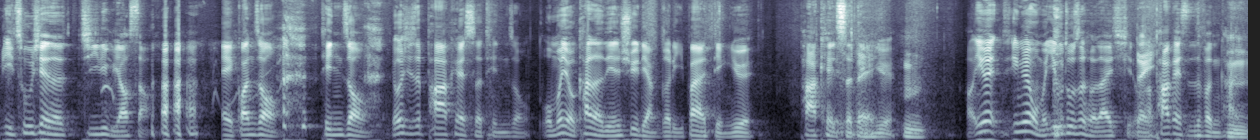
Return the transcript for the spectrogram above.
你出现的几率比较少。哎，观众、听众，尤其是 Podcast 的听众，我们有看了连续两个礼拜的点阅，Podcast 的点阅，嗯，好，因为因为我们 YouTube 是合在一起的，Podcast 是分开。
